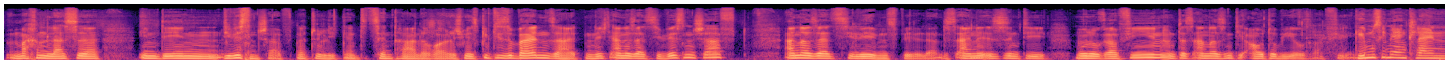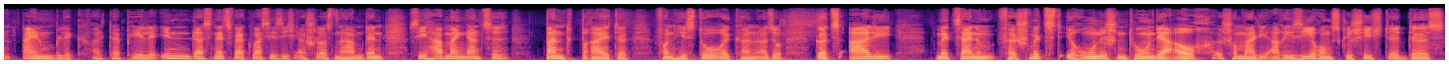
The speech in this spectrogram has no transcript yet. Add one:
machen lasse, in denen die Wissenschaft natürlich eine zentrale Rolle spielt. Es gibt diese beiden Seiten, nicht? Einerseits die Wissenschaft, andererseits die Lebensbilder. Das eine ist, sind die Monographien und das andere sind die Autobiografien. Geben Sie mir einen kleinen Einblick, Walter Pehle, in das Netzwerk, was Sie sich erschlossen haben, denn Sie haben eine ganze Bandbreite von Historikern, also Götz Ali, mit seinem verschmitzt ironischen Ton, der auch schon mal die Arisierungsgeschichte des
